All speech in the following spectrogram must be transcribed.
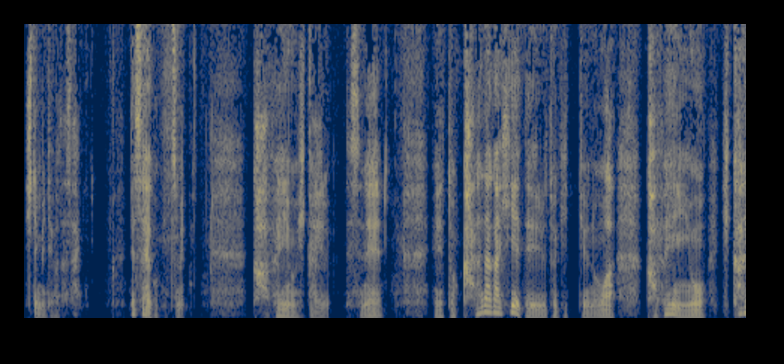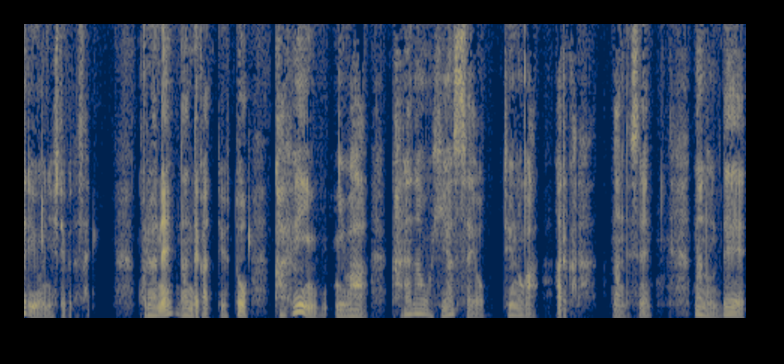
してみてください。で、最後3つ目。カフェインを控えるですね。えっ、ー、と、体が冷えている時っていうのはカフェインを控えるようにしてください。これはね、なんでかっていうと、カフェインには体を冷やす作用っていうのがあるからなんですね。なので、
